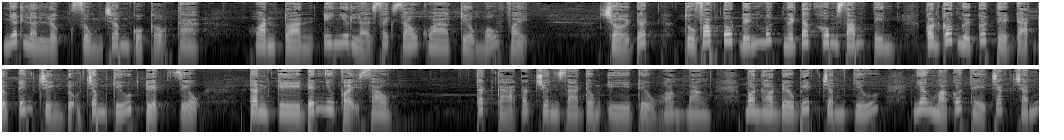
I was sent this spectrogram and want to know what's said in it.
Nhất là lực dùng châm của cậu ta, hoàn toàn y như là sách giáo khoa kiểu mẫu vậy. Trời đất, thủ pháp tốt đến mức người ta không dám tin, còn có người có thể đạt được đến trình độ châm cứu tuyệt diệu. Thần kỳ đến như vậy sao? Tất cả các chuyên gia đông y đều hoang mang, bọn họ đều biết châm cứu, nhưng mà có thể chắc chắn,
